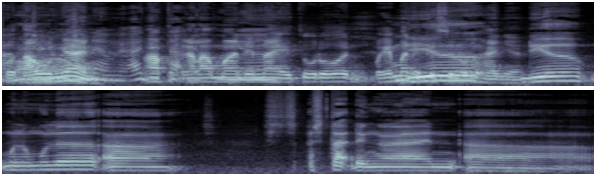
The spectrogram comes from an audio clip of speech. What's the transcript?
dah. tahun kan. Ha, tak Pengalaman dia naik turun. Bagaimana dia keseluruhannya? dia mula-mula uh, start dengan uh,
